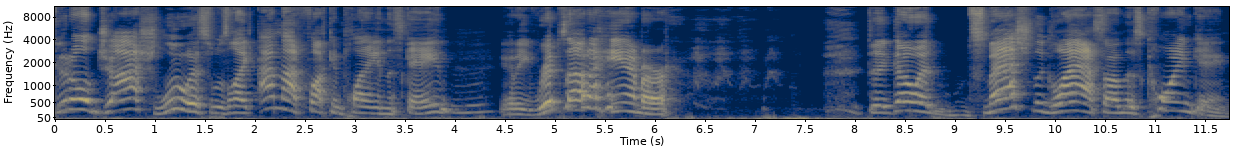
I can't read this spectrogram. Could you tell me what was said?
Good old Josh Lewis was like, I'm not fucking playing this game. Mm-hmm. And he rips out a hammer to go and smash the glass on this coin game.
